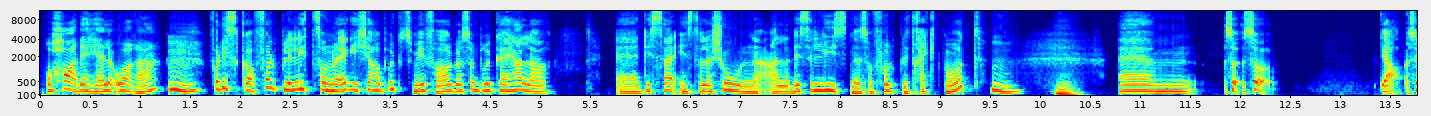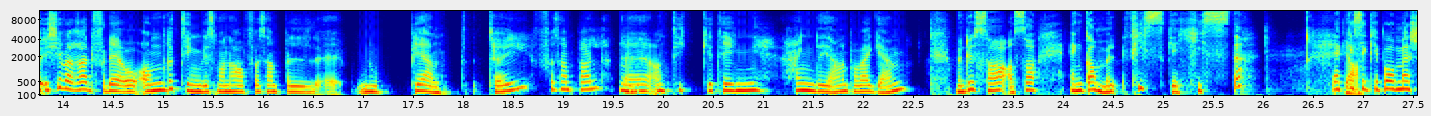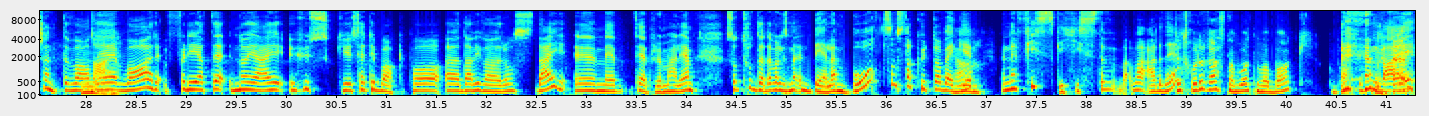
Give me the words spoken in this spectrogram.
og ha det hele året. Mm. For det skal folk bli litt sånn, når jeg ikke har brukt så mye farger, så bruker jeg heller eh, disse installasjonene, eller disse lysene som folk blir trukket mot. Mm. Um, så, så ja, så ikke vær redd for det, og andre ting hvis man har for eksempel eh, noe pent tøy, for eksempel. Mm. Eh, antikke ting. Heng det gjerne på veggen. Men du sa altså en gammel fiskekiste. Jeg er ikke Ja. sikker på om jeg skjønte hva Nei. det var. fordi at det, når jeg husker, ser tilbake på uh, da vi var hos deg uh, med TV-programmet Herlig hjem, så trodde jeg det var liksom en del av en båt som stakk ut av veggen. Men en fiskekiste, hva hva er det det? Du trodde resten av båten var bak? Nei.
